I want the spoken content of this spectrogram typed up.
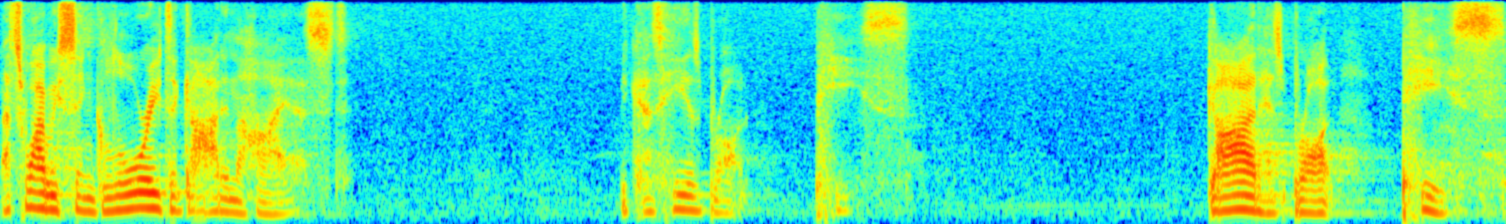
That's why we sing glory to God in the highest. Because he has brought peace. God has brought peace.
